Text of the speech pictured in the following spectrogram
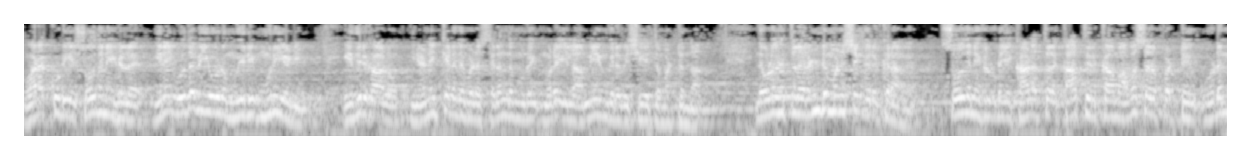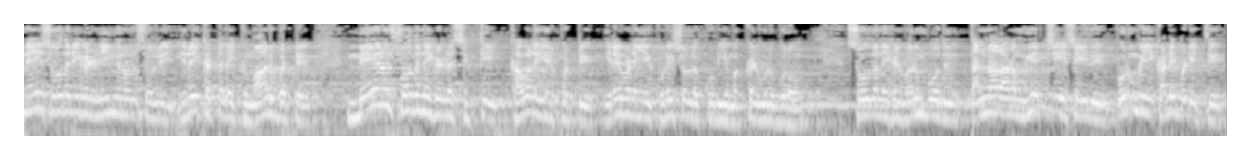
வரக்கூடிய சோதனைகளை இறை உதவியோட முறி முறியடி. எதிர்காலம் நீ விட சிறந்த முறை முறையில் அமையுங்கிற விஷயத்தை மட்டும்தான். இந்த உலகத்துல ரெண்டு மனுஷங்க இருக்கிறாங்க. சோதனைகளுடைய காலத்துல காத்திருக்காம அவசரப்பட்டு உடனே சோதனைகள் நீங்கணும்னு சொல்லி இறை கட்டளைக்கு மாறுபட்டு மேலும் சோதனைகள்ல சிக்கி கவலை ஏற்பட்டு இறைவனையை குறை சொல்லக்கூடிய மக்கள் ஒருபுறம் சோதனைகள் வரும்போது தன்னாலான முயற்சியை செய்து பொறுமையை கடைபிடித்து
